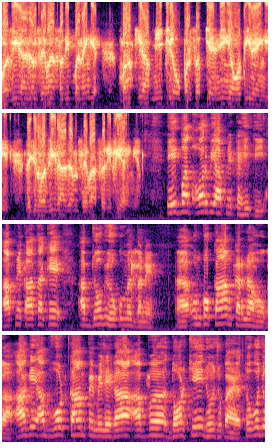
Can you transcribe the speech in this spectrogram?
वज़ीर आज़म शहबाज शरीफ बनेंगे। बाकी आप नीचे ऊपर सब चेंजिंग होती रहेंगी। लेकिन वज़ीर आज़म शहबाज शरीफ ही आएँगे। एक बात और भी आपने कही थी। आपने कहा था कि अब जो भी हुकूमत बने आ, उनको काम करना होगा। आगे अब वोट काम पे मिलेगा। अब दौर चेंज हो चुका है। तो वो जो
